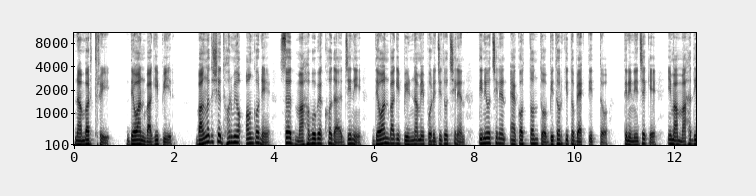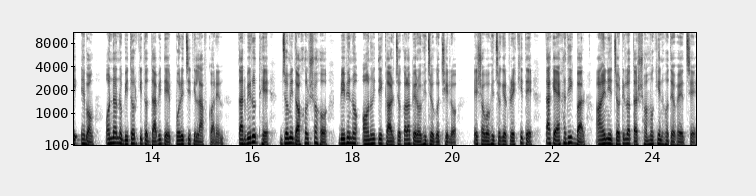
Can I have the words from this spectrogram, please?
নাম্বার থ্রি, দেওয়ানবাগি পীর। বাংলাদেশের ধর্মীয় অঙ্গনে সৈয়দ মাহবুবে খোদা যিনি দেওয়ানবাগি পীর নামে পরিচিত ছিলেন, তিনিও ছিলেন এক অত্যন্ত বিতর্কিত ব্যক্তিত্ব। তিনি নিজেকে ইমাম মাহাদি এবং অন্যান্য বিতর্কিত দাবিতে পরিচিতি লাভ করেন। তার বিরুদ্ধে জমি দখলসহ বিভিন্ন অনৈতিক কার্যকলাপের অভিযোগও ছিল। এসব অভিযোগের প্রেক্ষিতে তাকে একাধিকবার আইনি জটিলতার সম্মুখীন হতে হয়েছে।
